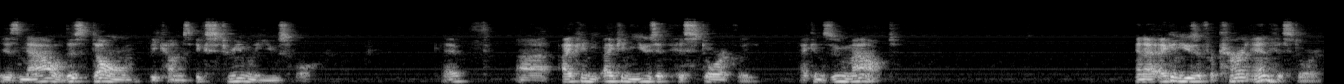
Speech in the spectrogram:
is now this DOM becomes extremely useful. Okay, uh, I can I can use it historically. I can zoom out, and I, I, can use it for current and historic.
